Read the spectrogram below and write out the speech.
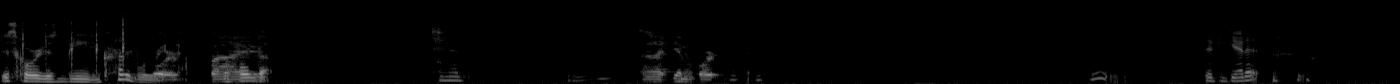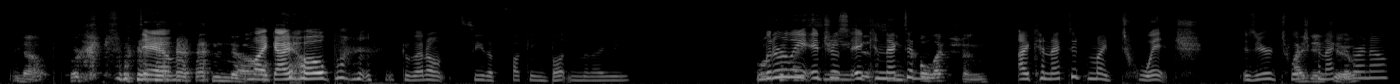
Discord is being incredible right Four, now. So hold up. In advance. uh, Nope, import. not there. Ooh. Did you get it? I No. Damn. no. I'm like, I hope, because I don't see the fucking button that I used. Well, 'cause Literally, I it just it connected. collection. I connected my Twitch Is your Twitch connected too. right now?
